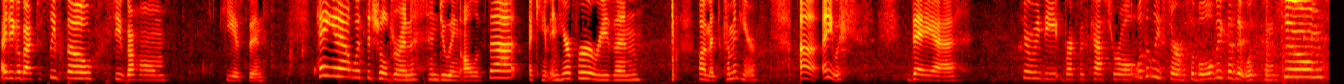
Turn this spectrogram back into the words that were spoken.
I did go back to sleep though. Steve got home. He has been hanging out with the children and doing all of that. I came in here for a reason. Oh, I meant to come in here. Uh, anyways, they, uh, clearly the breakfast casserole was at least serviceable because it was consumed.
